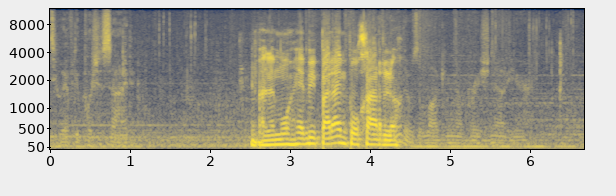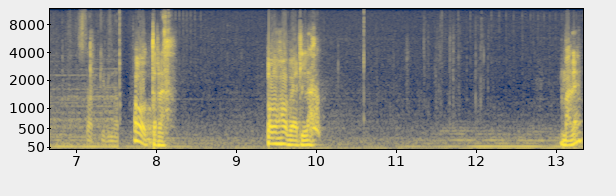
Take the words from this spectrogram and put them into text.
Too heavy to push aside. Vale, muy heavy para empujarlo. There was a logging operation out here. Stop giving up. Otra. Vamos a verla. Vale.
